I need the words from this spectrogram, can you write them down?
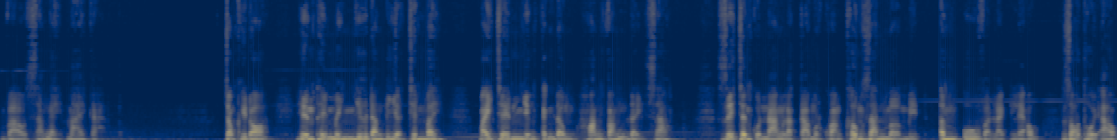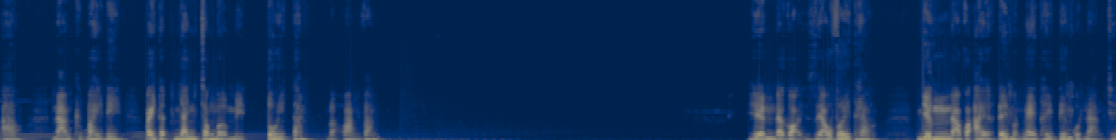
vào sáng ngày mai cả. Trong khi đó, Hiền thấy mình như đang đi ở trên mây, bay trên những cánh đồng hoang vắng đầy sao. Dưới chân của nàng là cả một khoảng không gian mờ mịt, âm u và lạnh lẽo, gió thổi ào ào, nàng cứ bay đi, bay thật nhanh trong mờ mịt, tối tăm và hoang vắng. Hiền đã gọi réo với theo, nhưng nào có ai ở đây mà nghe thấy tiếng của nàng chứ.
